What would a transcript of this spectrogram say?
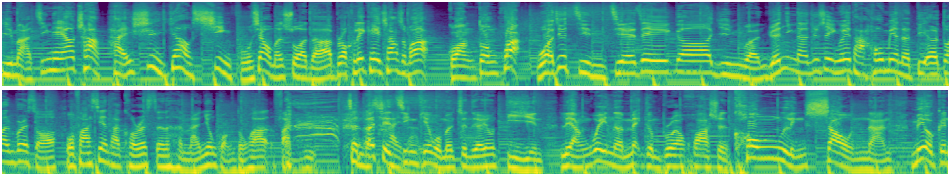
依嘛，今天要唱还是要幸福？像我们说的，Broccoli 可以唱什么？广东话，我就紧接这一个英文。原因呢，就是因为他后面的第二段 verse 哦，我发现他 c o r u s 真的 o n 很难用广东话翻译。真的，而且今天我们真的要用低音。两位呢 m e g 跟 b r o 要 l 化身空灵少男，没有跟。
